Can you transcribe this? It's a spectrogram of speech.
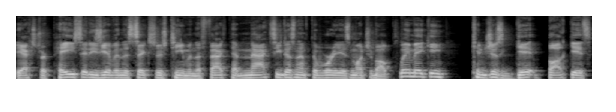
the extra pace that he's given the Sixers team, and the fact that Maxey doesn't have to worry as much about playmaking, can just get buckets.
